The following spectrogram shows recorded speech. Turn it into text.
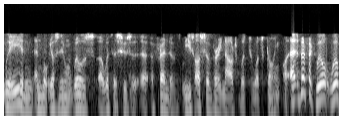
Lee, and, and what we also did when Will is uh, with us, who's a, a friend of Lee's, also very knowledgeable to what's going on. As a matter of fact, Will Will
